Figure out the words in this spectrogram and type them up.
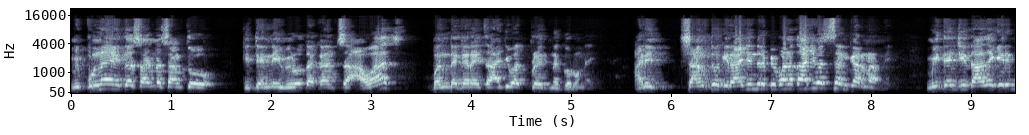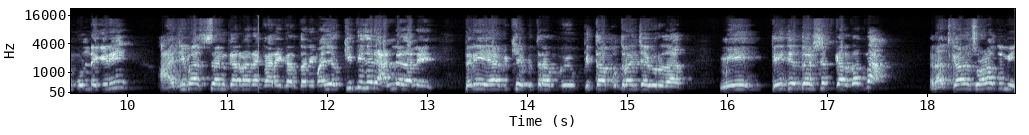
मी पुन्हा एकदा सांगणं सांगतो की त्यांनी विरोधकांचा आवाज बंद करायचा अजिबात प्रयत्न करू नये. आणि सांगतो की राजेंद्र पिपाणाचा अजिबात सहन करणार नाही. मी त्यांची दादागिरी आणि गुंडगिरी अजिबात सहन करणाऱ्या कार्यकर्त्यांनी माझ्यावर किती जरी हल्ले झाले तरी या विखे पित्रा पिता पुत्रांच्या विरोधात मी ते जे दहशत करतात ना राजकारण सोडा तुम्ही.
